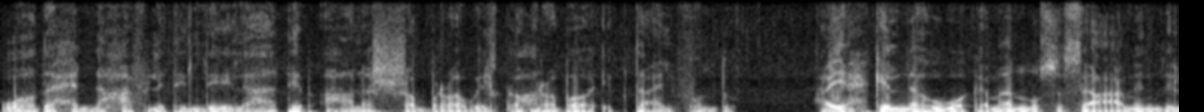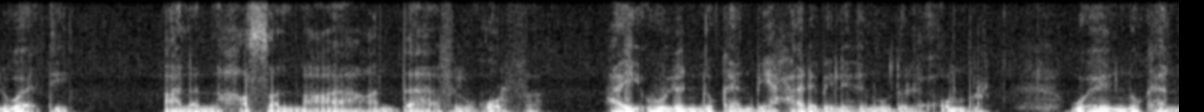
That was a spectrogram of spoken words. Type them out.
واضح إن حفلة الليلة هتبقى على الشبراوي الكهربائي بتاع الفندق. هيحكي لنا هو كمان نص ساعة من دلوقتي على اللي حصل معاه عندها في الغرفة. هيقول إنه كان بيحارب الهنود الحمر وإنه كان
